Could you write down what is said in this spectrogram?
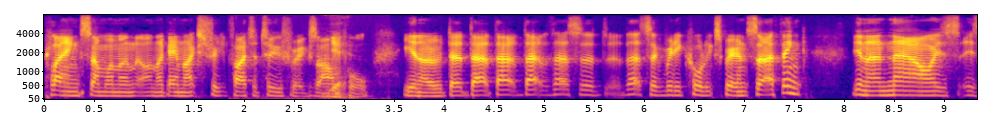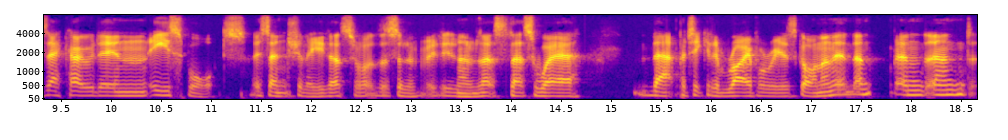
playing someone on, on, a game like Street Fighter Two, for example. Yeah. You know that that that that that's a that's a really cool experience. So I think you know now is is echoed in esports essentially. That's what the sort of you know that's that's where that particular rivalry has gone, and and and and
